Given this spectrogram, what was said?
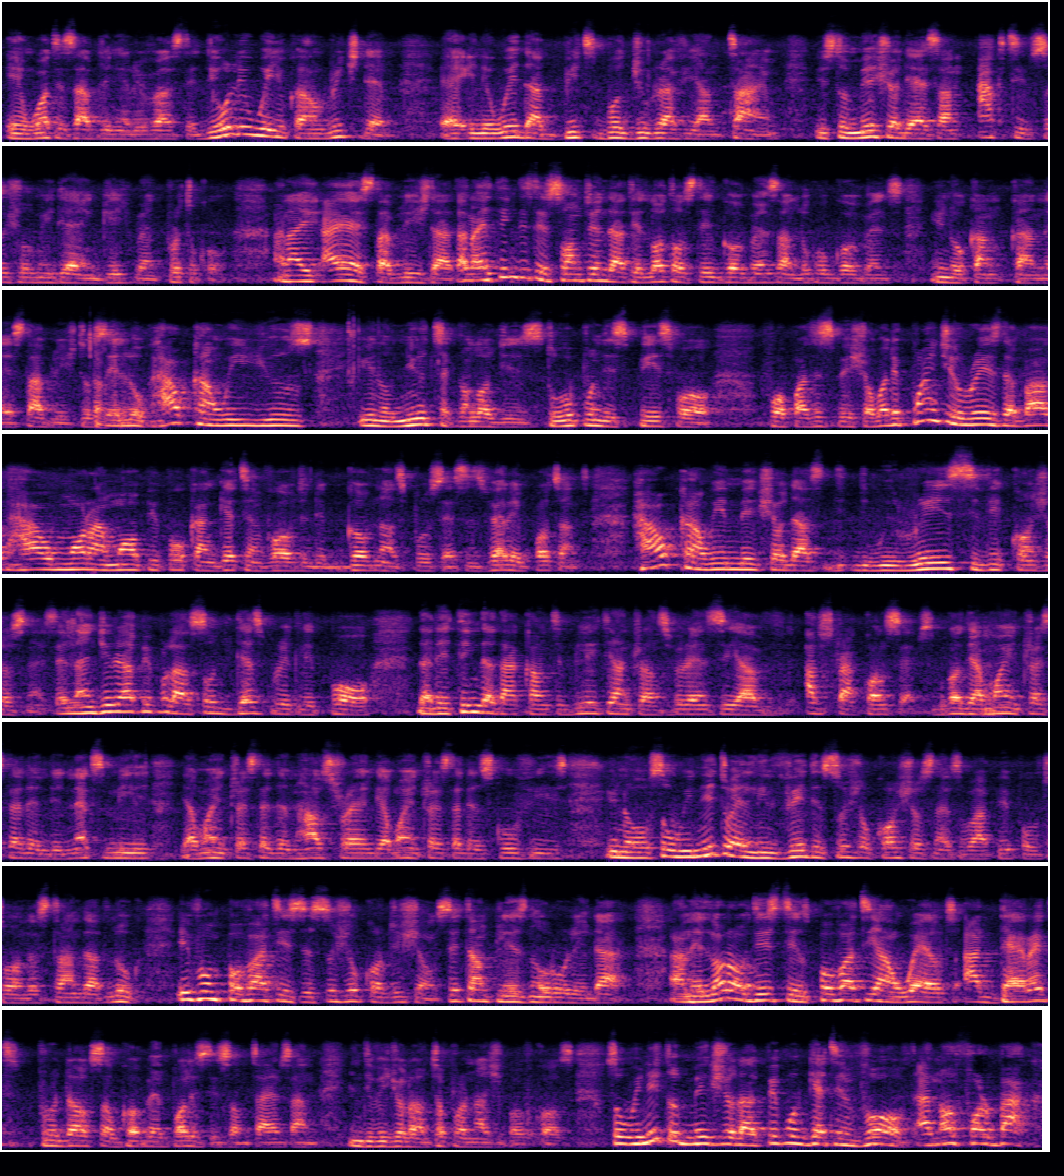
in what is happening in River State. The only way you can reach them uh, in a way that beats both geography and time is to make sure there is an active social media engagement protocol. And I, I established that. And I think this is something that a lot of state governments and local governments, you know, can, can establish to okay. say, look, how can we use, you know, new technologies to open the space for for participation. But the point you raised about how more and more people can get involved in the governance process is very important. How can we make sure that we raise civic consciousness? In Nigeria, people are so desperately poor that they think that accountability and transparency are abstract concepts because they are more interested in the next meal, they are more interested in house rent, they are more interested in school fees. You know, so we need to elevate the social consciousness of our people to understand that look, even poverty is a social condition. Satan plays no role role in that. And a lot of these things, poverty and wealth, are direct products of government policy sometimes and individual entrepreneurship, of course. So we need to make sure that people get involved and not fall back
